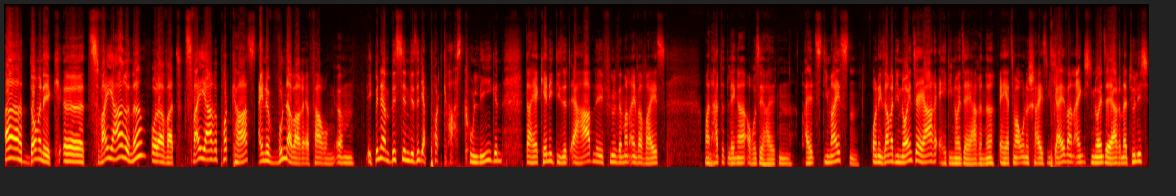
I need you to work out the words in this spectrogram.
Ah, Dominik, äh, zwei Jahre, ne? Oder was? Zwei Jahre Podcast. Eine wunderbare Erfahrung. Ähm, ich bin ja ein bisschen, wir sind ja Podcast-Kollegen, daher kenne ich dieses erhabene Gefühl, wenn man einfach weiß, man hat es länger ausgehalten als die meisten. Und ich sag mal, die 90er Jahre, ey, die 90er Jahre, ne? Ey, jetzt mal ohne Scheiß, wie geil waren eigentlich die 90er Jahre? Natürlich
